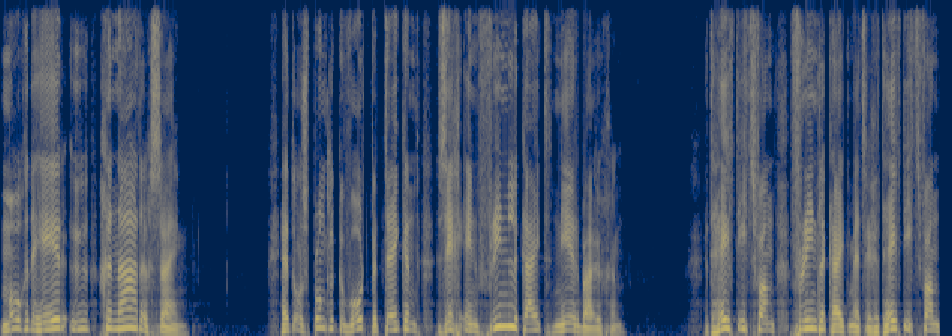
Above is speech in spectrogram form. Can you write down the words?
mogen de Heer u genadig zijn. Het oorspronkelijke woord betekent zich in vriendelijkheid neerbuigen. Het heeft iets van vriendelijkheid met zich. Het heeft iets van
